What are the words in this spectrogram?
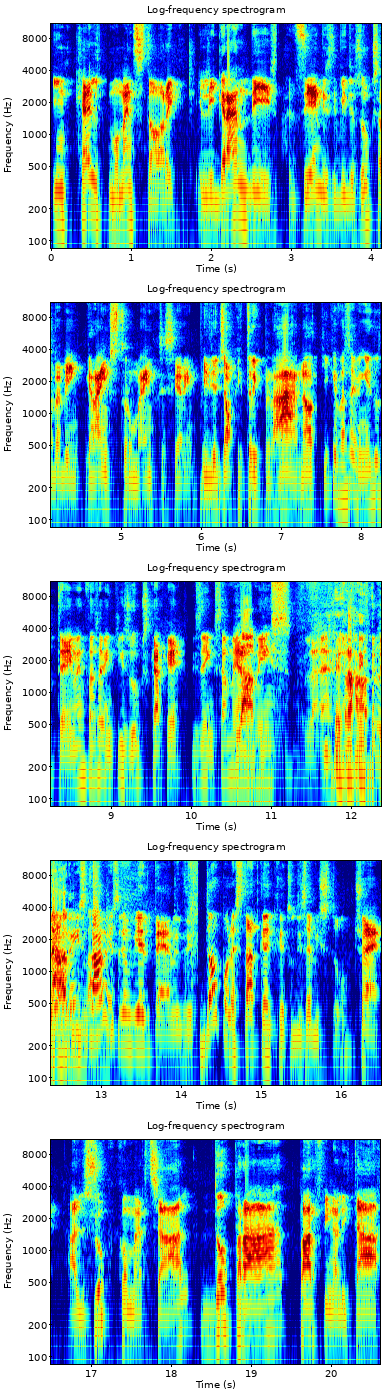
in quel momento storico le grandi aziende di videogiochi avevano grandi strumenti, si erano videogiochi AAA, no? Chi che faceva in edutainment faceva in chi giochi che, disegna, samme Lamis. Lamis, Lamis non vi è il termine. Dopo l'estate che tu dicevi tu, cioè al zouk commerciale, doprà par finalità,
